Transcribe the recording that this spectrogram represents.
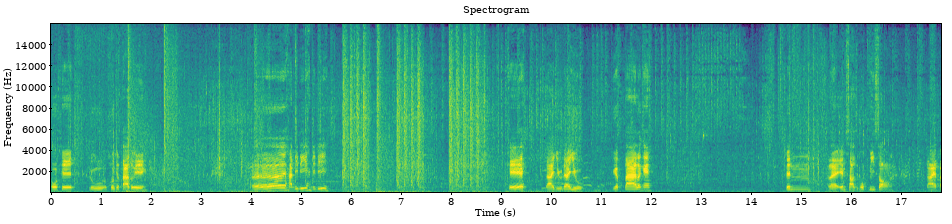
โอเค รู้โชคชะตาตัวเอง เอ้ยหันดีๆหันดีๆโอเคได้อยู่ได้อยู่ เกือบตายแล้วไง เป็นอะไร M36 B2 ตายไป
